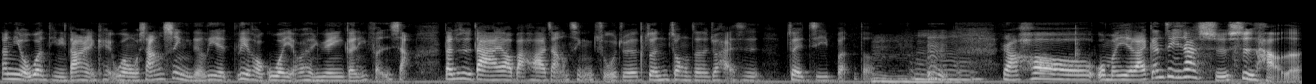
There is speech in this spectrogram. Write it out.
那你有问题，你当然也可以问，我相信你的猎猎头顾问也会很愿意跟你分享。但就是大家要把话讲清楚，我觉得尊重真的就还是最基本的。嗯嗯嗯。然后我们也来跟进一下时事好了，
